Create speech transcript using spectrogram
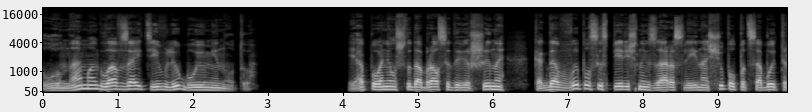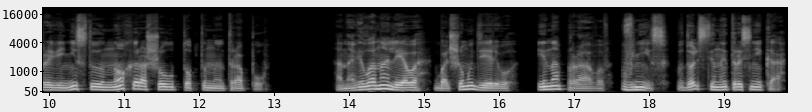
Луна могла взойти в любую минуту. Я понял, что добрался до вершины, когда выполз из перечных зарослей и нащупал под собой травянистую, но хорошо утоптанную тропу. Она вела налево, к большому дереву, и направо, вниз, вдоль стены тростника,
